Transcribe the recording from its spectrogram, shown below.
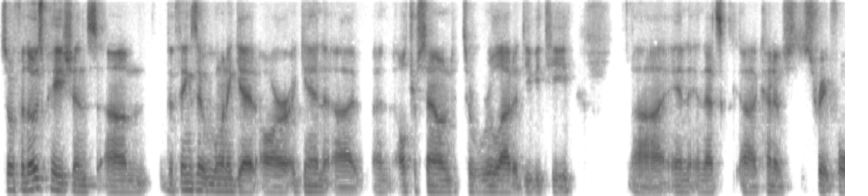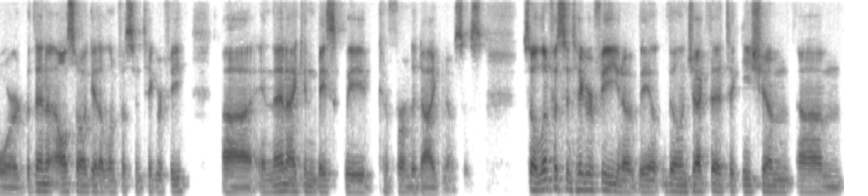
So for those patients, um, the things that we want to get are again uh, an ultrasound to rule out a DVT, uh, and and that's uh, kind of straightforward. But then also I'll get a lymphoscintigraphy, uh, and then I can basically confirm the diagnosis. So lymphoscintigraphy, you know, they they'll inject the technetium um,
